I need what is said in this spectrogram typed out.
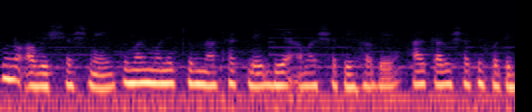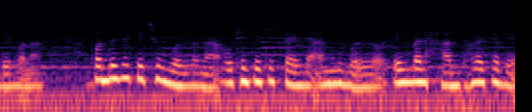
কোনো অবিশ্বাস নেই। তোমার মনে কেউ না থাকলে বিয়ে আমার সাথেই হবে। আর কারোর সাথে হতে দেব না। পদ্মজা কিছু বলল না। উঠে যেতে চাইলে আমির বলল, একবার হাত ধরা যাবে?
